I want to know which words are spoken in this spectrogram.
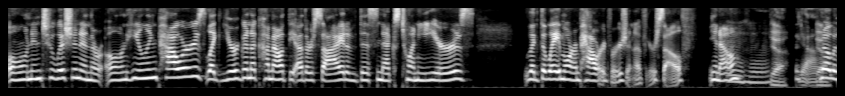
own intuition and their own healing powers, like you're going to come out the other side of this next 20 years, like the way more empowered version of yourself, you know? Mm-hmm. Yeah. Yeah. No, yeah.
